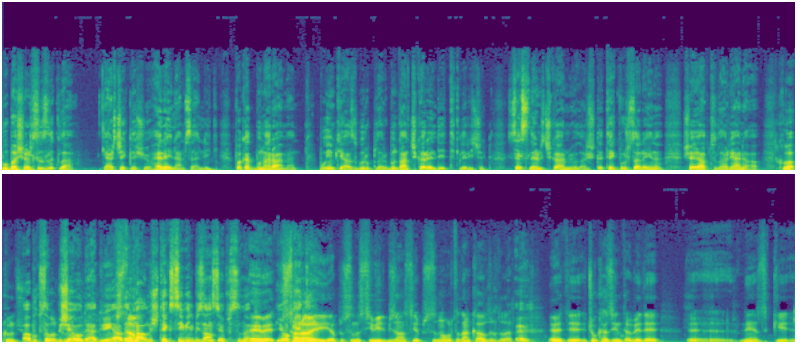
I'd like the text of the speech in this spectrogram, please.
bu başarısızlıkla gerçekleşiyor her eylemsellik. Fakat buna rağmen bu imtiyaz grupları bundan çıkar elde ettikleri için seslerini çıkarmıyorlar. İşte Tekfur Sarayı'nı şey yaptılar yani Korkunç. abuk sabuk Korkunç. bir şey oldu. Yani dünyada İstanbul- kalmış tek sivil Bizans yapısını Evet, yok saray etti. yapısını, sivil Bizans yapısını ortadan kaldırdılar. Evet. Evet, e, çok hazin tabii ve de e, ne yazık ki e,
